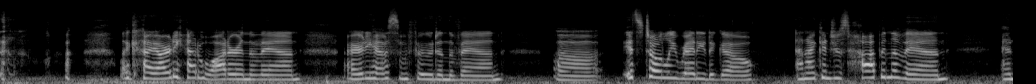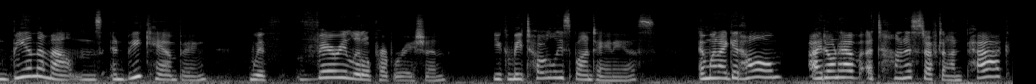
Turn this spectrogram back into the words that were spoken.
like I already had water in the van, I already have some food in the van. Uh, it's totally ready to go, and I can just hop in the van and be in the mountains and be camping with very little preparation. You can be totally spontaneous. And when I get home, I don't have a ton of stuff to unpack.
